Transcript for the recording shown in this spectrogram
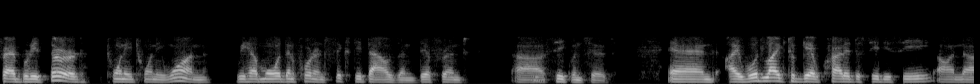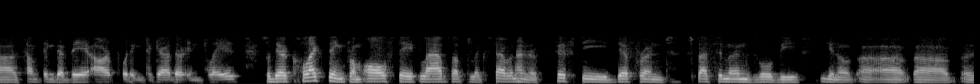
February 3rd, 2021, we have more than 460,000 different uh, sequences. And I would like to give credit to CDC on uh, something that they are putting together in place. So they're collecting from all state labs up to like 750 different specimens will be, you know, uh, uh, uh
